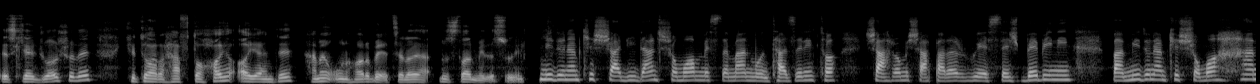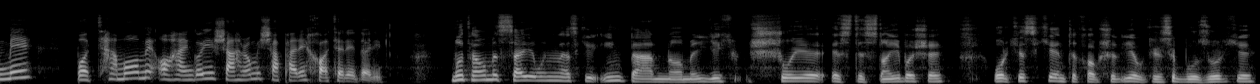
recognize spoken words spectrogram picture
اسکیجول شده که تا هفته های آینده همه اونها رو به اطلاع دوستان میرسونیم. می‌دونم که شدیدا شما مثل من منتظرین تا شهرام شهپره رو روی استیج ببینین و می‌دونم که شما همه با تمام آهنگای شهرام شپره خاطره دارید. ما تمام سعیمون این است که این برنامه یک شوی استثنایی باشه. ارکستری که انتخاب شده یه ارکستر بزرگه.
